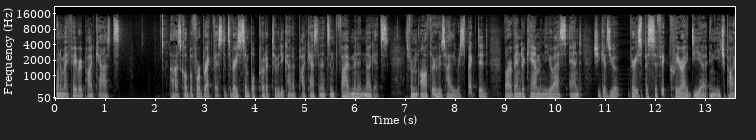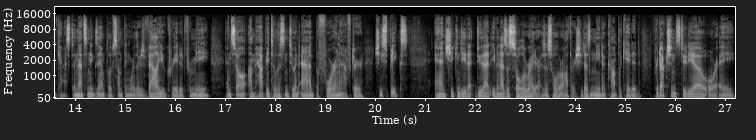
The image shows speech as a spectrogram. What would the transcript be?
One of my favorite podcasts Uh, it's called Before Breakfast. It's a very simple productivity kind of podcast, and it's in five minute nuggets. It's from an author who's highly respected, Laura Vanderkam in the US, and she gives you a very specific, clear idea in each podcast. And that's an example of something where there's value created for me. And so I'm happy to listen to an ad before and after she speaks. And she can do that, do that even as a solo writer, as a solo author. She doesn't need a complicated production studio or a,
